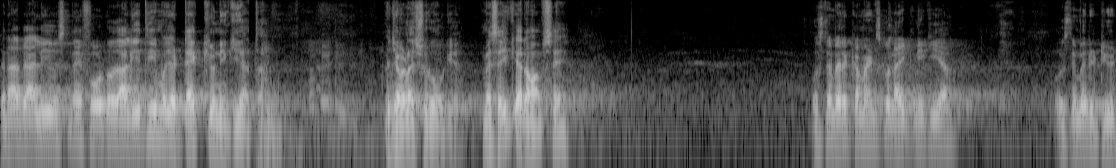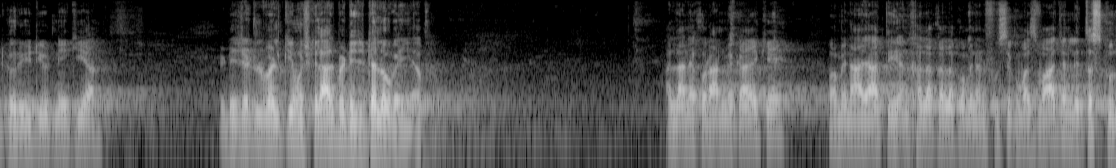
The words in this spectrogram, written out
जनाब अली, उसने फ़ोटो डाली थी, मुझे टैग क्यों नहीं किया था? झगड़ा शुरू हो गया। मैं सही कह रहा हूँ आपसे? उसने मेरे कमेंट्स को लाइक नहीं किया। उसने मेरी ट्वीट को रीट्वीट नहीं किया। डिजिटल वर्ल्ड की मुश्किल भी डिजिटल हो गई अब। अल्लाह ने कुरान में कहा है कि वमिन आयाती अन खलकलकुम अनफुसिकुम अजवाजन लतस्कुन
